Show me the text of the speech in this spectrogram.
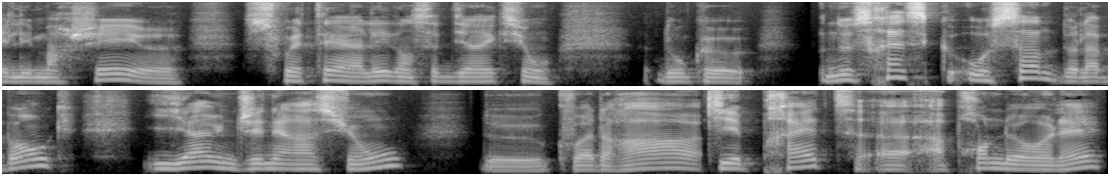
et les marchés souhaitaient aller dans cette direction. Donc, ne serait-ce qu'au sein de la banque, il y a une génération de Quadra qui est prête à prendre le relais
